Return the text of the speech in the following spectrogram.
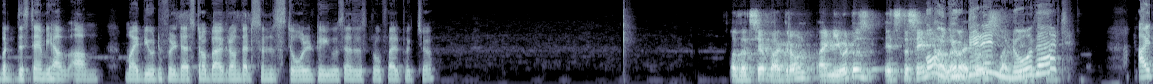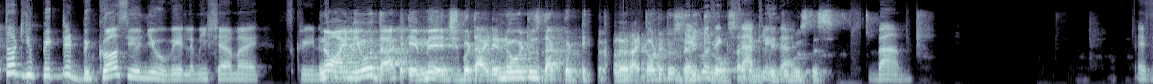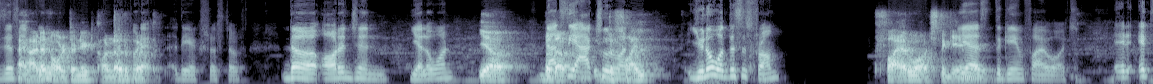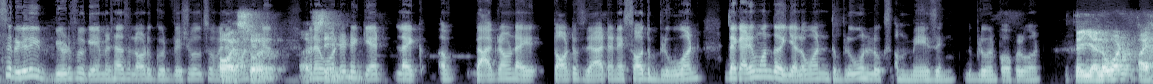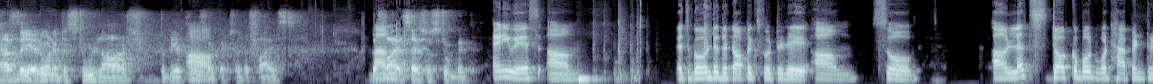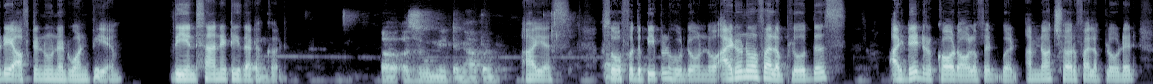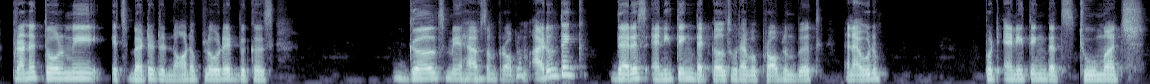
but this time we have um my beautiful desktop background that Sunil stole to use as his profile picture. Oh, that's your background. I knew it was. It's the same Oh, color. you I it didn't know that? I thought you picked it because you knew. Wait, let me share my screen. No. I knew that image, but I didn't know it was that particular color. I thought it was very It was close. I exactly didn't think that. it was this. Bam. It's just I I, had put, an alternate I color, but uh, the extra stuff. The orange and yellow one. yeah. That's that- the actual the one. File, You know what this is from? Firewatch, the game. yes, right? the game Firewatch. It, it's a really beautiful game. It has a lot of good visuals. So when Oh, I I wanted saw to. I've when I wanted to get like a background, I thought of that and I saw the blue one. Like I didn't want the yellow one. The blue one looks amazing. The blue and purple one. the yellow one. I have the yellow one. It is too large to be a profile Ah. picture. The files. The Um, file size was too big. Anyways, um, let's go into the topics for today. Um, so, uh, let's talk about what happened today afternoon at 1 p.m. The insanity that Um, occurred. Uh, a Zoom meeting happened. Ah, yes. So Uh, for the people who don't know, I don't know if I'll upload this. I did record all of it, but I'm not sure if I'll upload it. Pranit told me it's better to not upload it because girls may have some problem. I don't think there is anything that girls would have a problem with, and I wouldn't put anything that's too much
